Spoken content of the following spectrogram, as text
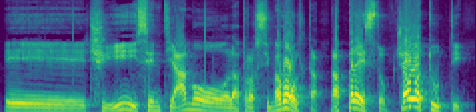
e ci sentiamo la prossima volta. A presto, ciao a tutti!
